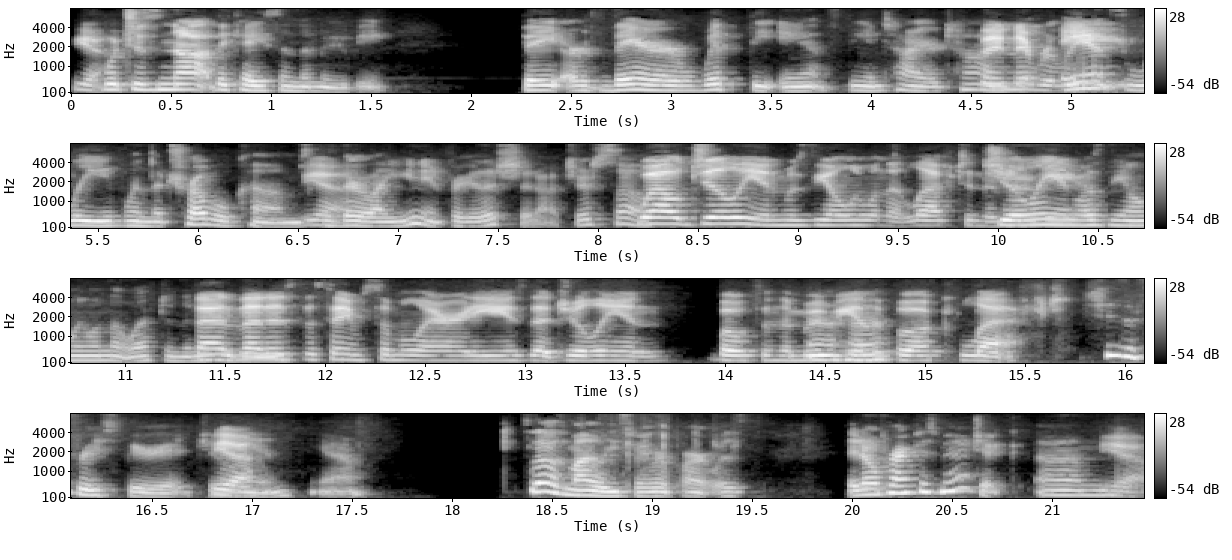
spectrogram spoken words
Yeah. Which is not the case in the movie. They are there with the aunts the entire time. They The never Aunts leave. leave when the trouble comes because Yeah. they're like, "You need to figure this shit out yourself." Well, Jillian was the only one that left in the movie. Jillian movie. was the only one that left in the that movie. that is the same similarity is that Jillian, both in the movie and Uh-huh. the book, left. She's a free spirit, Yeah. Jillian. Yeah. So that was my least favorite part was they don't practice magic. Um, Yeah.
